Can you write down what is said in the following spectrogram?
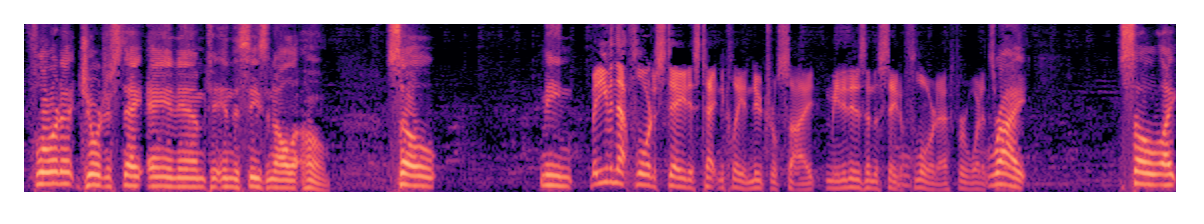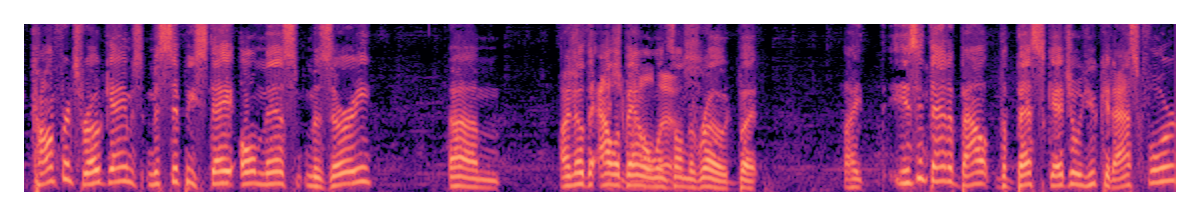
Florida, Georgia State, A and M to end the season all at home. So, mean, but even that Florida State is technically a neutral site. I mean, it is in the state of Florida for what it's worth. right. Worth. So, like conference road games, Mississippi State, Ole Miss, Missouri. Um, I know the Alabama one's on the road, but like isn't that about the best schedule you could ask for?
